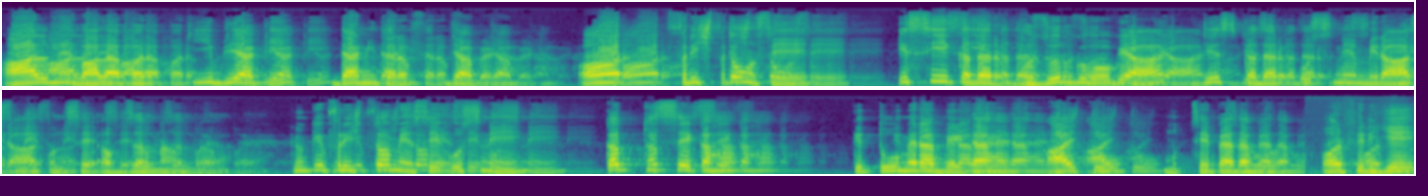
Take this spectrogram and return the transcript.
عالم بالا پر کیبریا کی دانی طرف جا بیٹھا۔ اور فرشتوں سے اسی قدر بزرگ ہو گیا جس قدر اس نے میراث میں ان سے افضل نام پایا۔ کیونکہ فرشتوں میں سے اس نے کب کس سے کہا؟ کہ تو میرا بیٹا ہے آج تو مجھ سے پیدا ہوا۔ اور پھر یہ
